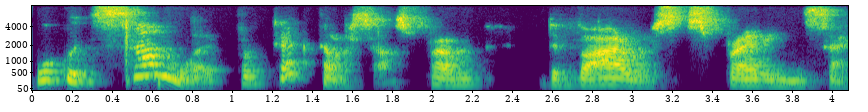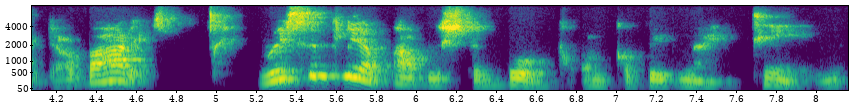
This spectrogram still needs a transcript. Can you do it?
we could somewhat protect ourselves from the virus spreading inside our bodies. Recently, I published a book on COVID 19,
